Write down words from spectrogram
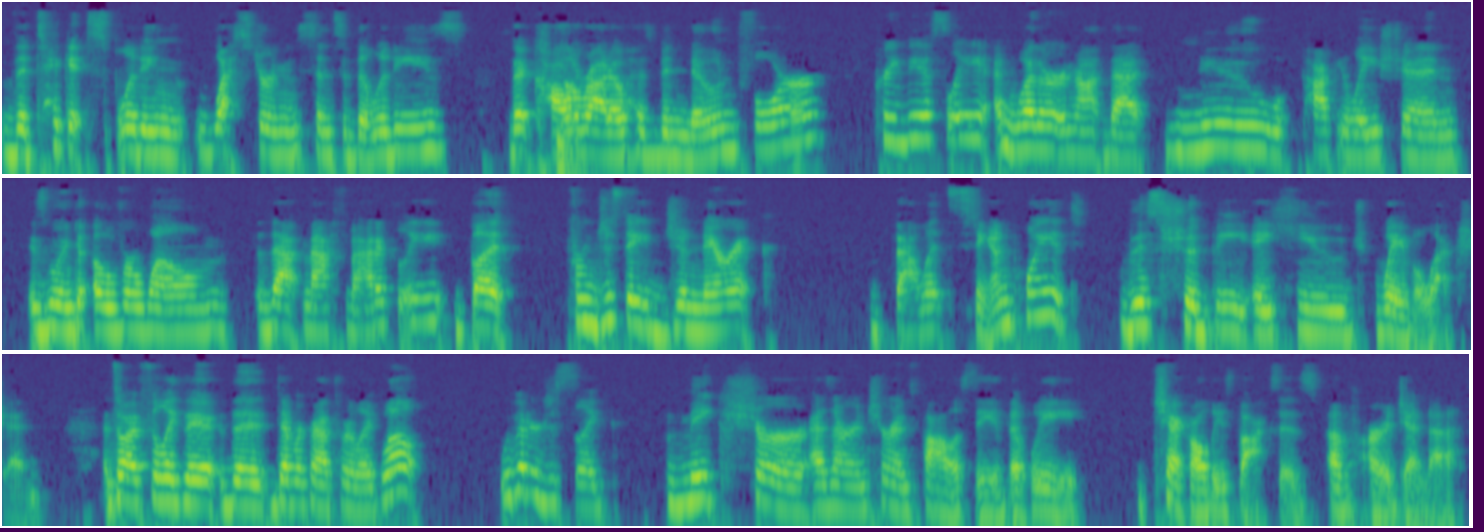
the ticket splitting Western sensibilities that Colorado has been known for previously, and whether or not that new population is going to overwhelm that mathematically. But from just a generic ballot standpoint, this should be a huge wave election. And so I feel like the the Democrats were like, well, we better just like make sure as our insurance policy that we check all these boxes of our agenda.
